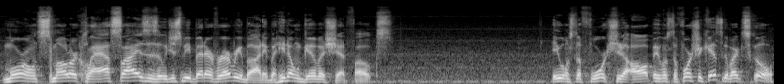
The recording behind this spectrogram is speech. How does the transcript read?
more on smaller class sizes. It would just be better for everybody. But he don't give a shit, folks. He wants to force you to all. He wants to force your kids to go back to school.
